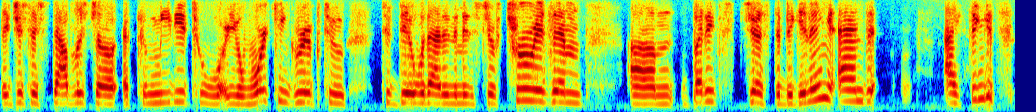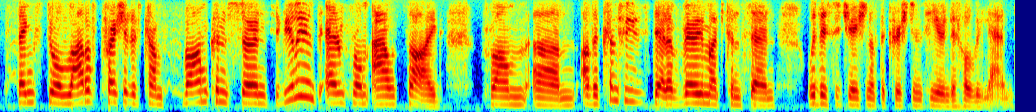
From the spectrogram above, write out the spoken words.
They just established a, a committee to a working group to to deal with that in the Ministry of Tourism. Um, but it's just the beginning, and I think it's thanks to a lot of pressure that comes from concerned civilians and from outside, from um, other countries that are very much concerned with the situation of the Christians here in the Holy Land.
